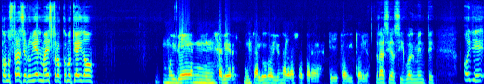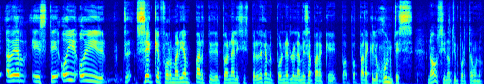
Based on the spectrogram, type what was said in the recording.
¿Cómo estás, Erubiel, maestro? ¿Cómo te ha ido? Muy bien, Javier. Un saludo y un abrazo para ti y tu auditorio. Gracias, igualmente. Oye, a ver, este, hoy, hoy sé que formarían parte de tu análisis, pero déjame ponerlo en la mesa para que, pa- pa- para que lo juntes, ¿no? Si no te importa uno.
